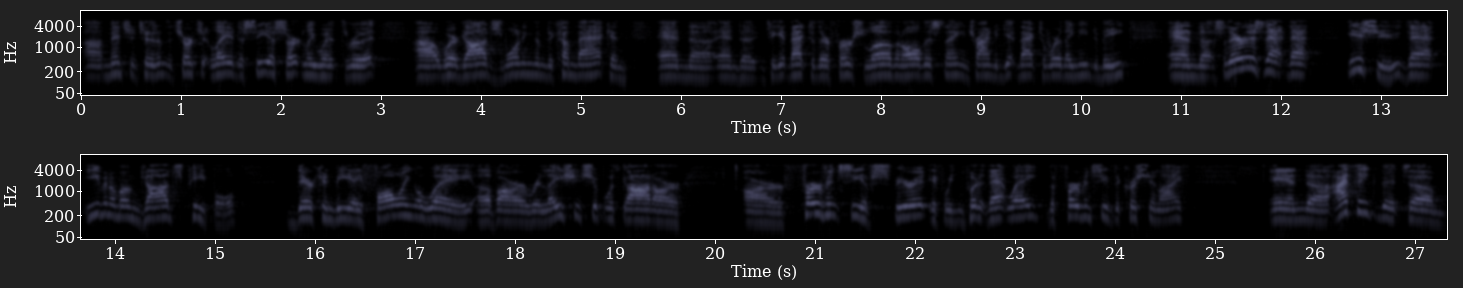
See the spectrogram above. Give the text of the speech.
uh, mentioned to them. The church at Laodicea certainly went through it, uh, where God's wanting them to come back and and uh, and uh, to get back to their first love and all this thing, and trying to get back to where they need to be. And uh, so there is that that issue that even among God's people, there can be a falling away of our relationship with God, our our fervency of spirit, if we can put it that way, the fervency of the Christian life. And uh, I think that um,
